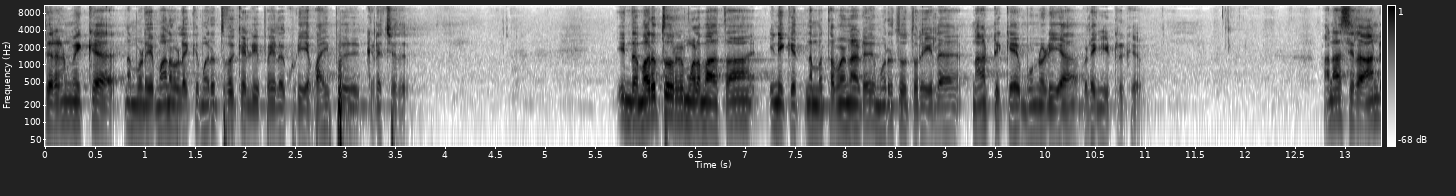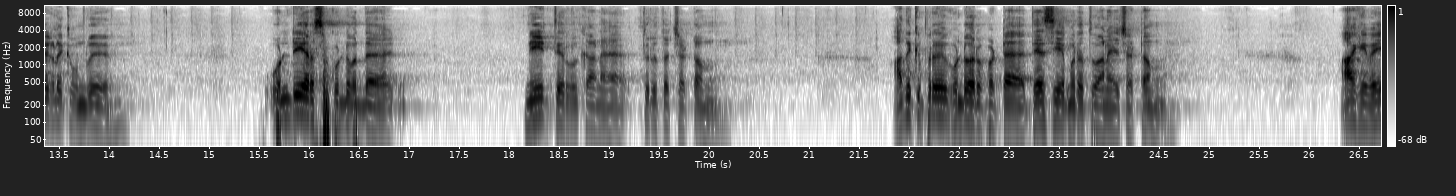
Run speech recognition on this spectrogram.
திறன்மிக்க நம்முடைய மாணவர்களுக்கு மருத்துவ கல்வி பயிலக்கூடிய வாய்ப்பு கிடைச்சது. இந்த மருத்துவர்கள் மூலமாக தான் இன்றைக்கி நம்ம தமிழ்நாடு மருத்துவத்துறையில் நாட்டுக்கே முன்னோடியாக விளங்கிட்டு இருக்கு ஆனால் சில ஆண்டுகளுக்கு முன்பு ஒன்றிய அரசு கொண்டு வந்த நீட் தேர்வுக்கான திருத்தச் சட்டம் அதுக்கு பிறகு கொண்டு வரப்பட்ட தேசிய மருத்துவ ஆணைய சட்டம் ஆகியவை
